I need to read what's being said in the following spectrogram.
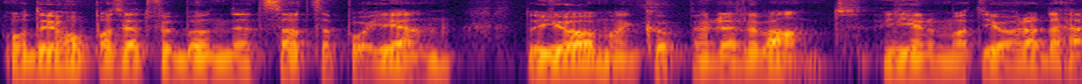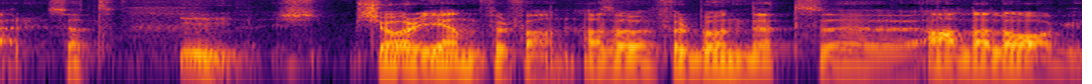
Och det hoppas jag att förbundet satsar på igen. Då gör man kuppen relevant genom att göra det här. Så att Mm. kör igen för fan. Alltså förbundet, eh, alla lag.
